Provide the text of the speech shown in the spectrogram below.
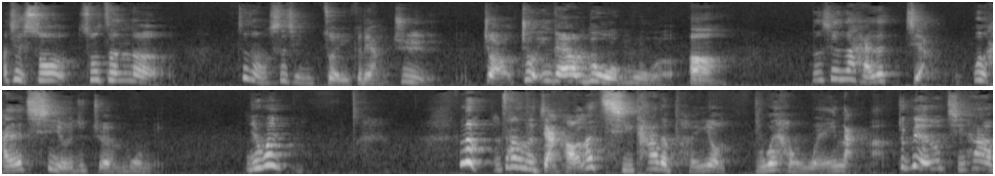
而且说说真的。这种事情嘴个两句就要就应该要落幕了啊！那现在还在讲或者还在气，我就觉得莫名。因为那那这样子讲好，那其他的朋友不会很为难嘛？就变成说，其他的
